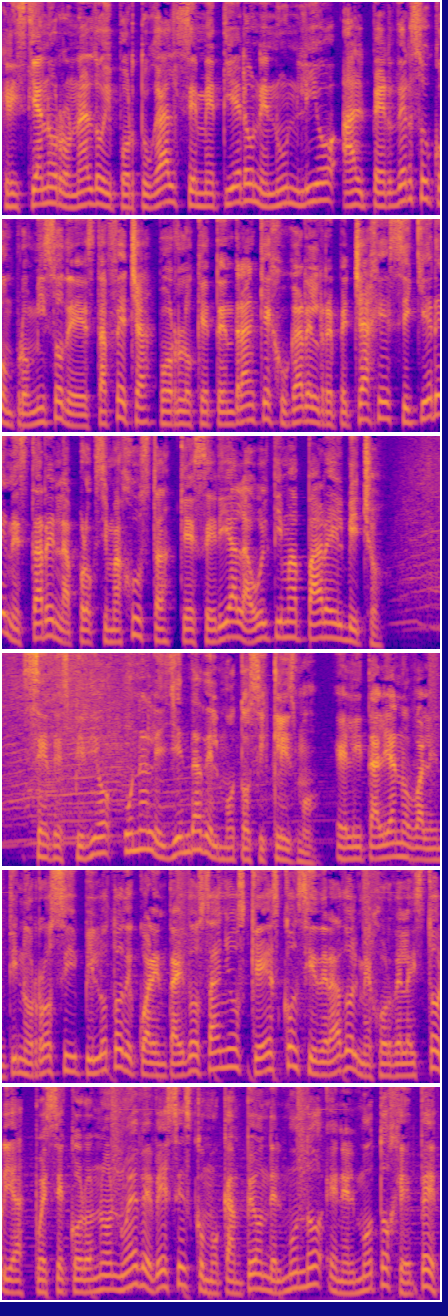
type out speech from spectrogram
Cristiano Ronaldo y Portugal se metieron en un lío al perder su compromiso de esta fecha, por lo que tendrán que jugar el repechaje si quieren estar en la próxima justa, que sería la última para el bicho. Se despidió una leyenda del motociclismo, el italiano Valentino Rossi, piloto de 42 años que es considerado el mejor de la historia, pues se coronó nueve veces como campeón del mundo en el MotoGP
